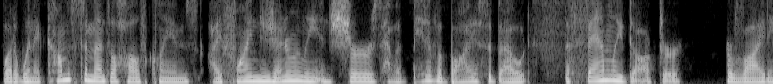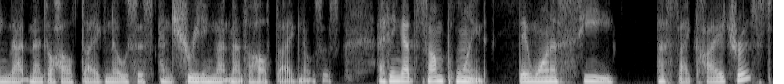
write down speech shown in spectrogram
But when it comes to mental health claims, I find generally insurers have a bit of a bias about the family doctor providing that mental health diagnosis and treating that mental health diagnosis. I think at some point they want to see a psychiatrist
